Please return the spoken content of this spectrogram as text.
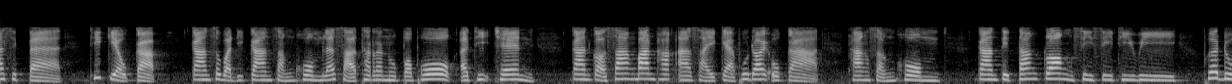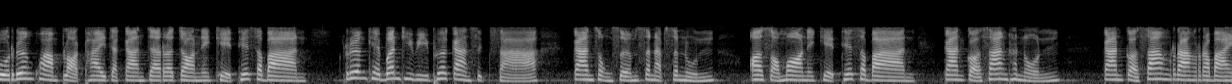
2558 ที่เกี่ยวกับการสวัสดิการสังคมและสาธารณูปโภค อาทิเช่น การก่อสร้างบ้านพักอาศัยแก่ผู้ด้อยโอกาส ทางสังคม การติดตั้งกล้อง CCTV เพื่อดูเรื่องความปลอดภัยจากการจราจรในเขตเทศบาล เรื่องเคเบิลทีวีเพื่อการศึกษา การส่งเสริมสนับสนุน อสมในเขตเทศบาล การก่อสร้างถนน การก่อสร้างรางระบาย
